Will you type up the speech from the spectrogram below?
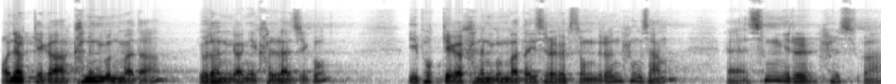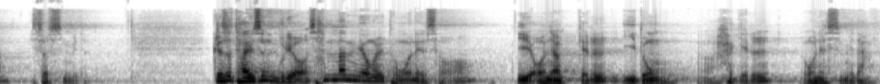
언약계가 가는 곳마다 요단강이 갈라지고 이 법계가 가는 곳마다 이스라엘 백성들은 항상 예, 승리를 할 수가 있었습니다. 그래서 다윗은 무려 3만 명을 동원해서 이 언약계를 이동하기를 원했습니다.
